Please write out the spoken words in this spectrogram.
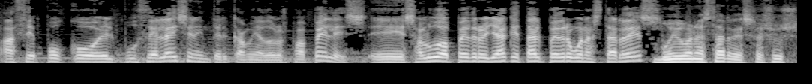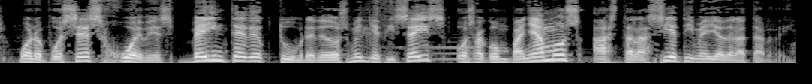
hace poco el Pucela y se han intercambiado los papeles. Eh, saludo a Pedro ya, ¿qué tal Pedro? Buenas tardes. Muy buenas tardes, Jesús. Bueno, pues es jueves 20 de octubre de 2016, os acompañamos hasta las 7 y media de la tarde.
